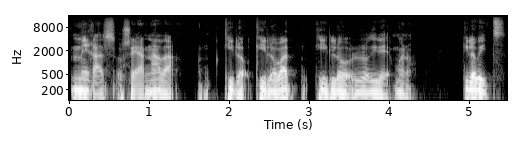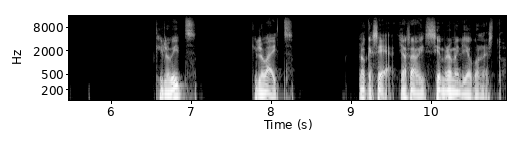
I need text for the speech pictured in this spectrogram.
megas, o sea, nada, kilo, kilowatt, kilo, lo diré, bueno, kilobits, kilobits, kilobytes, lo que sea, ya sabéis, siempre me lío con esto.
